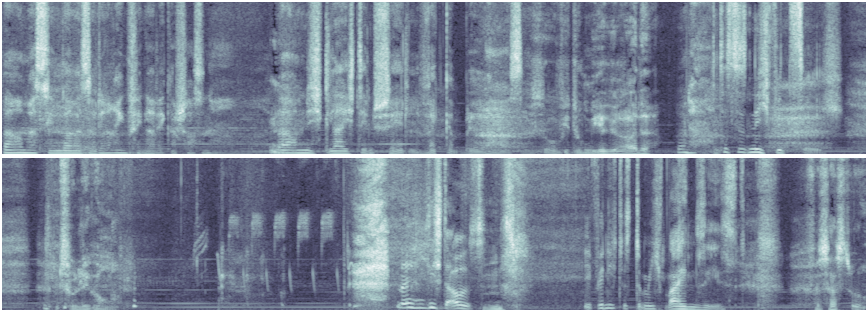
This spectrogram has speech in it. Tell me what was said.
Warum hast du ihm damals nur den Ringfinger weggeschossen? Warum nicht gleich den Schädel weggeblasen? So wie du mir gerade. Das ist nicht witzig. Entschuldigung. Nein, Licht aus. Hm? Ich will nicht, dass du mich weinen siehst. Was hast du?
